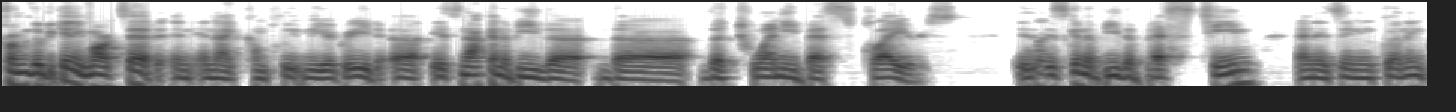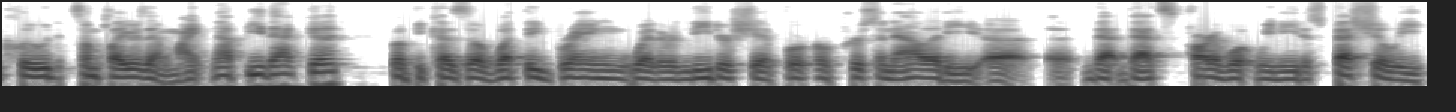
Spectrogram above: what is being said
from the beginning, Mark said, and, and I completely agreed, uh, it's not going to be the, the, the 20 best players. It's going to be the best team and it's going to include some players that might not be that good, but because of what they bring, whether leadership or, or personality, uh, uh, that that's part of what we need, especially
